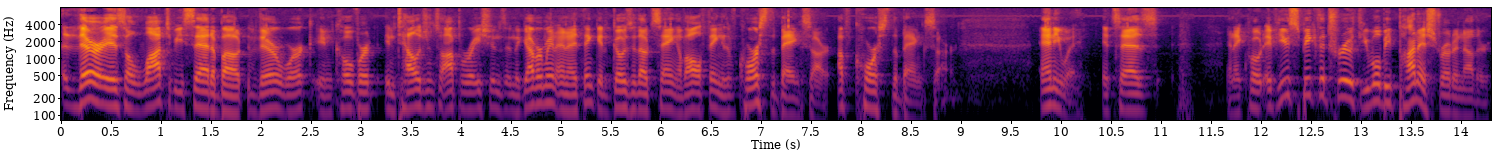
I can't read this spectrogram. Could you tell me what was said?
There is a lot to be said about their work in covert intelligence operations in the government, and I think it goes without saying, of all things, of course the banks are. Of course the banks are. Anyway, it says, and I quote, If you speak the truth, you will be punished, wrote another.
